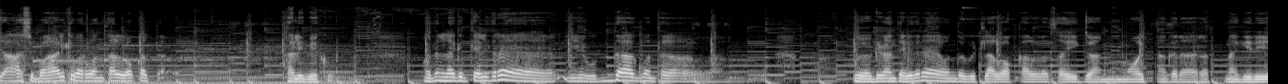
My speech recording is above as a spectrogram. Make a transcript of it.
ಜಾಸ್ತಿ ಬಾಳಿಕೆ ಬರುವಂಥ ಲೋಕಲ್ ತಳಿ ಬೇಕು. ಅಂತ ಹೇಳಿದರೆ, ಈ ಉದ್ದ ಆಗುವಂಥ, ಗಿಡ ಅಂತ ಹೇಳಿದರೆ, ಒಂದು ವಿಟ್ಲ, ಲೋಕಲ್, ಸೈಗನ್, ಮೋಹಿತ್ ನಗರ, ರತ್ನಗಿರಿ,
